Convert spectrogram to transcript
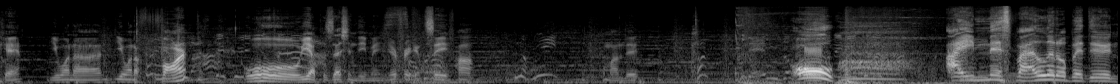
Okay. You wanna you wanna farm? Oh yeah, possession demon. You're freaking safe, huh? Come on, dude. Oh! I missed by a little bit, dude.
